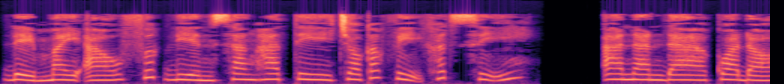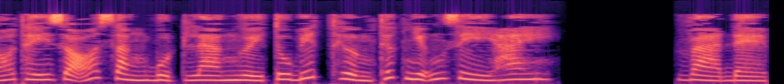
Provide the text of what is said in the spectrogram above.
để may áo phước điền sang Hati cho các vị khất sĩ. Ananda qua đó thấy rõ rằng Bụt là người tu biết thưởng thức những gì hay và đẹp,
